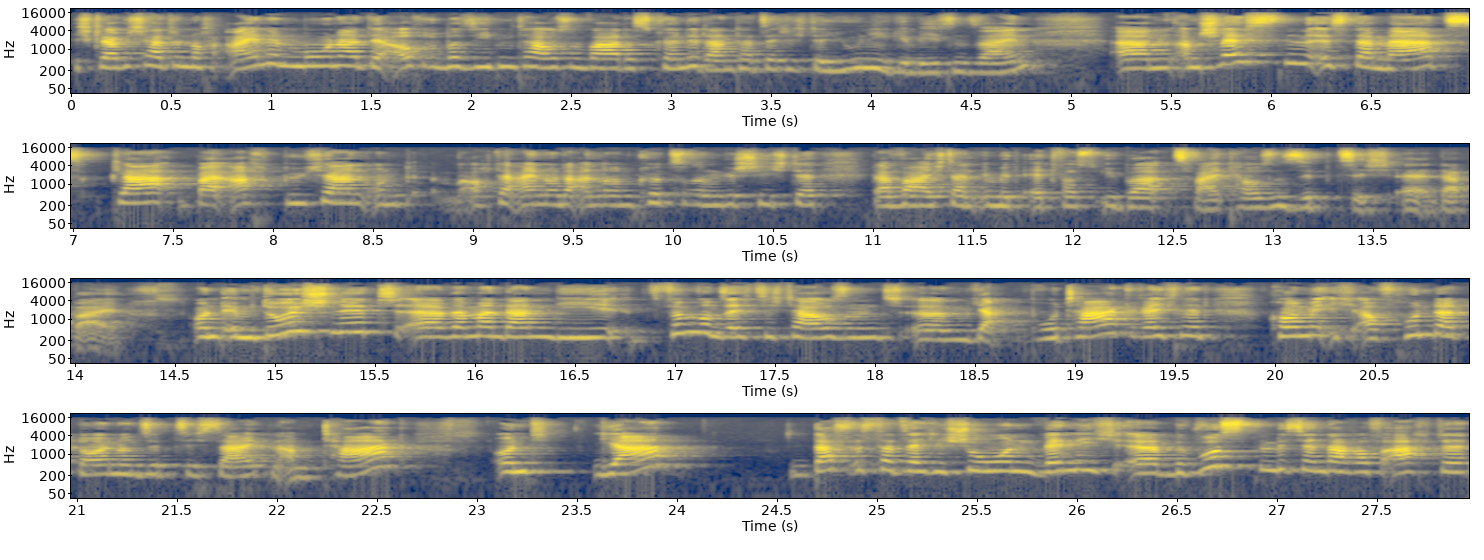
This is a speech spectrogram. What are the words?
Ich glaube, ich hatte noch einen Monat, der auch über 7000 war. Das könnte dann tatsächlich der Juni gewesen sein. Ähm, am schwächsten ist der März, klar, bei acht Büchern und auch der einen oder anderen kürzeren Geschichte. Da war ich dann mit etwas über 2070 äh, dabei. Und im Durchschnitt, äh, wenn man dann die 65.000 ähm, ja, pro Tag rechnet, komme ich auf 179 Seiten am Tag. Und ja, das ist tatsächlich schon, wenn ich äh, bewusst ein bisschen darauf achte,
